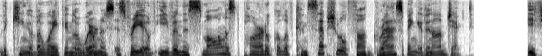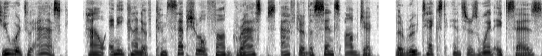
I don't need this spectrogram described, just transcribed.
the king of awakened awareness is free of even the smallest particle of conceptual thought grasping at an object. If you were to ask, how any kind of conceptual thought grasps after the sense object, the root text answers when it says,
